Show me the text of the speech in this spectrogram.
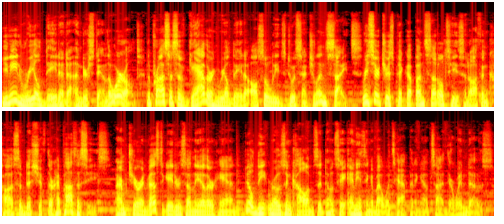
You need real data to understand the world. The process of gathering real data also leads to essential insights. Researchers pick up on subtleties that often cause them to shift their hypotheses. Armchair investigators, on the other hand, build neat rows and columns that don't say anything about what's happening outside their windows.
